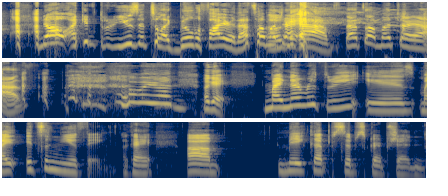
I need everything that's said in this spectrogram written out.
no, I can th- use it to like build a fire. That's how much I have. That's how much I have. oh my god. Okay, my number three is my. It's a new thing. Okay, um, makeup subscription.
